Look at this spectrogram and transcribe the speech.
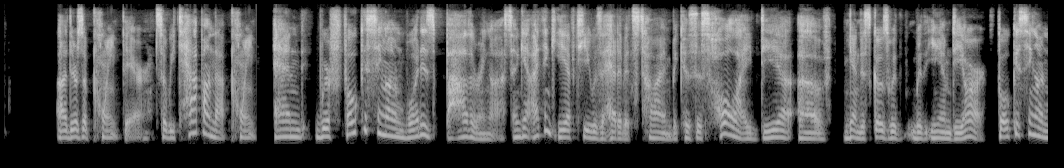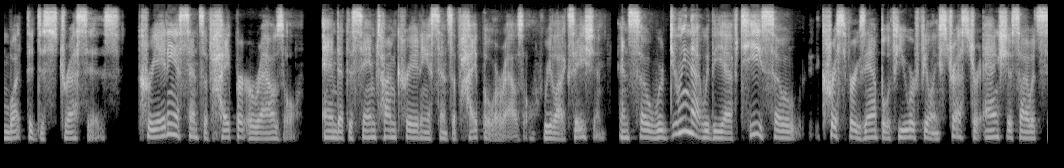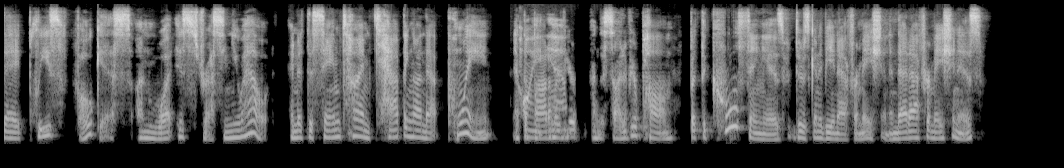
Uh, there's a point there. So we tap on that point and we're focusing on what is bothering us. And again, I think EFT was ahead of its time because this whole idea of, again, this goes with, with EMDR, focusing on what the distress is, creating a sense of hyper arousal. and at the same time creating a sense of hypoarousal, relaxation. And so we're doing that with EFT. So, Chris, for example, if you were feeling stressed or anxious, I would say, please focus on what is stressing you out. And at the same time, tapping on that point at point, the bottom yeah. of your, on the side of your palm. But the cool thing is, there's going to be an affirmation. And that affirmation is,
